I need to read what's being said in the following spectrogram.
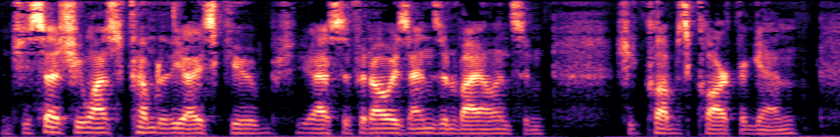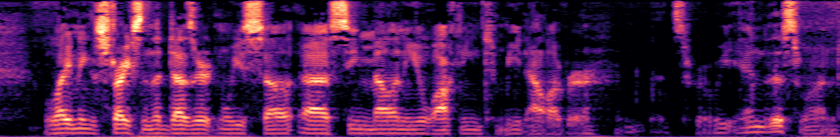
And she says she wants to come to the ice cube. She asks if it always ends in violence, and she clubs Clark again. Lightning strikes in the desert, and we uh, see Melanie walking to meet Oliver. That's where we end this one.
